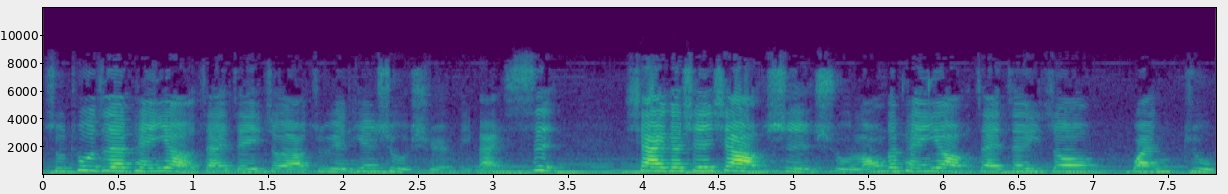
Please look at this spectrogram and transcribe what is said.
属兔子的朋友在这一周要注意的天数是礼拜四。下一个生肖是属龙的朋友，在这一周关注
